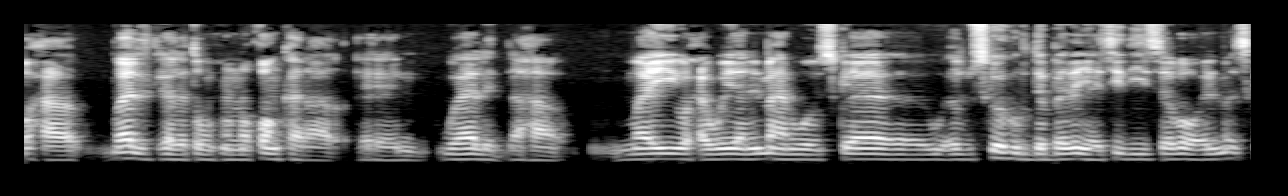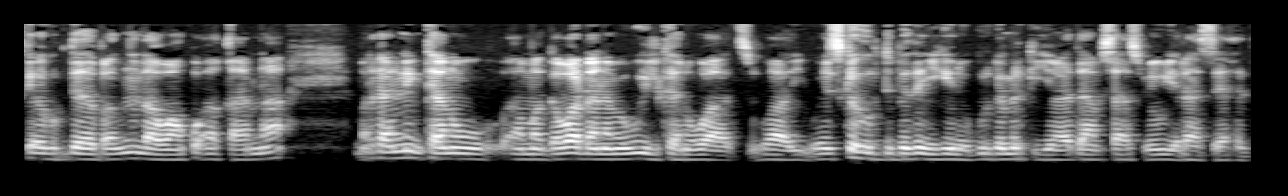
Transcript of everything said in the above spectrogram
waxaa waalidka kaleeto wuxuu noqon karaa waalid ahaa may waxa weeyaan ilmahan waa iska iska hurda badan yahay sidiisaba oo ilma iska hurdada badnida waan ku aqaanaa. Marka ninkanu ama gabadhan ama wiilkan waa waa way iska hurda badan yihiin oo guriga markay yimaadaan saas bay u yaraha seexad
